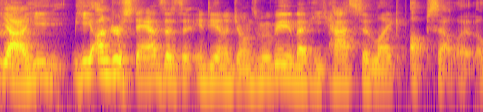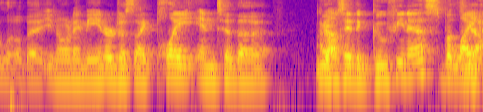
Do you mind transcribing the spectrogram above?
yeah, he he understands that it's an Indiana Jones movie and that he has to like upsell it a little bit. You know what I mean? Or just like play into the I Yeah. don't say the goofiness, but like Yeah.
